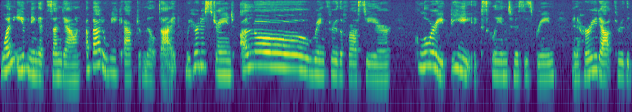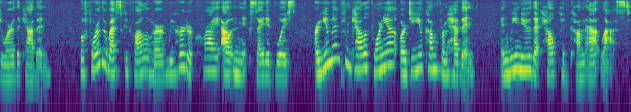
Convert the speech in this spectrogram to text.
One evening at sundown, about a week after Milt died, we heard a strange "Allo!" ring through the frosty air. "Glory be!" exclaimed Mrs. Breen, and hurried out through the door of the cabin. Before the rest could follow her, we heard her cry out in an excited voice, "Are you men from California, or do you come from heaven?" And we knew that help had come at last.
